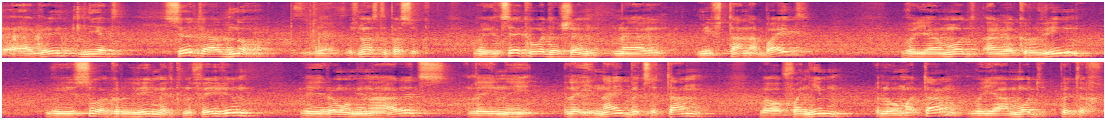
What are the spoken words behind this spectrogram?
А говорит, нет, все это одно. Да, 18 посук. Ваице квод Ашем меаль мифтана байт, ваямод аль акрувим, ваису акрувим эт кнфейгем, ваирому минаарец, лаинай бецетам, ваофаним лауматам, ваямод петах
